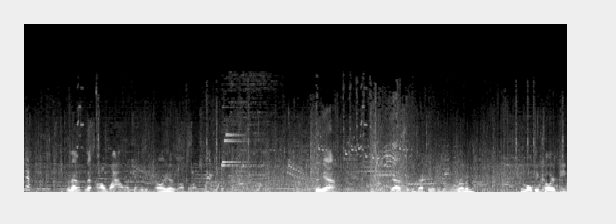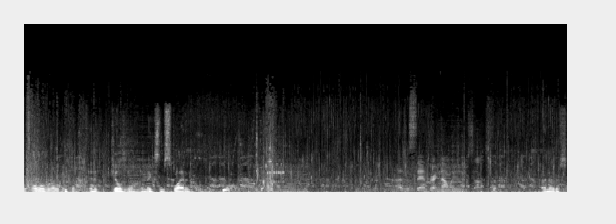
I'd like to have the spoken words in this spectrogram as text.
Yeah. And that, that, oh wow, I can't believe. Oh yeah, the rocket launcher. Then yeah, yeah, that's exactly what we're doing. We're rubbing multicolored ink all over other people, and it kills them and makes them splatted. As it stands right now, my team sucks. I noticed.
